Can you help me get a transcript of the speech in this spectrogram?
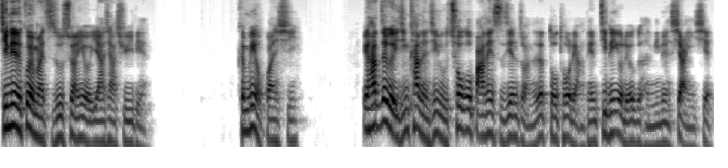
今天的贵买指数虽然又压下去一点，可没有关系。因为它这个已经看得很清楚，错过八天时间转的，再多拖两天，今天又留个很明的下影线。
